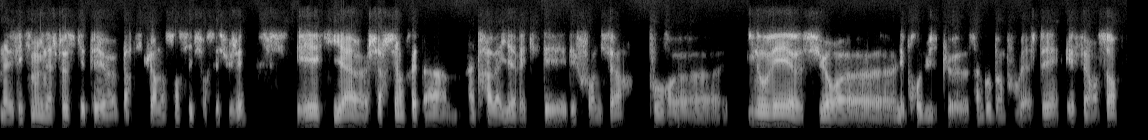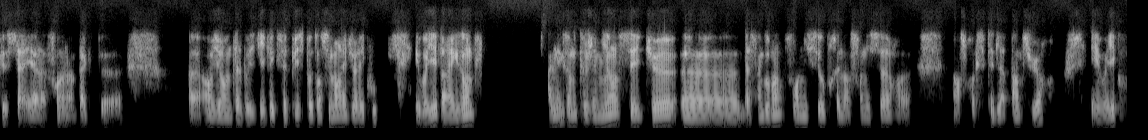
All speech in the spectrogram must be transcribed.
On avait effectivement une acheteuse qui était euh, particulièrement sensible sur ces sujets et qui a euh, cherché en fait à, à travailler avec des, des, fournisseurs pour innover sur les produits que Saint-Gobain pouvait acheter et faire en sorte que ça ait à la fois un impact environnemental positif et que ça puisse potentiellement réduire les coûts. Et vous voyez par exemple un exemple que j'aime bien, c'est que euh, bah, Saint-Gobain fournissait auprès d'un fournisseur alors je crois que c'était de la peinture. Et vous voyez, quand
